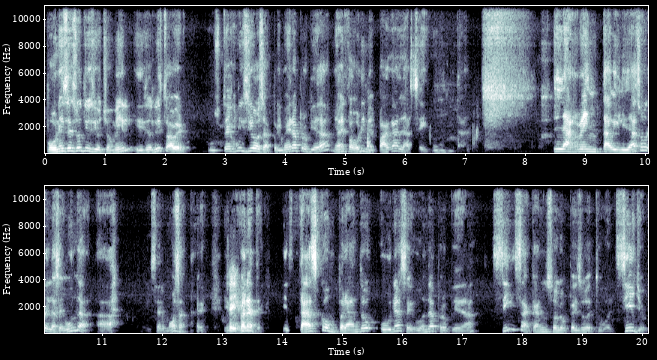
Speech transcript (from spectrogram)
Pones esos 18 mil y dices, listo, a ver, usted juiciosa, primera propiedad, me da el favor y me paga la segunda. La rentabilidad sobre la segunda, ah, es hermosa. Imagínate, estás comprando una segunda propiedad sin sacar un solo peso de tu bolsillo.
